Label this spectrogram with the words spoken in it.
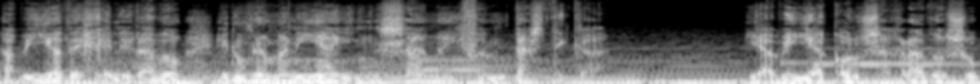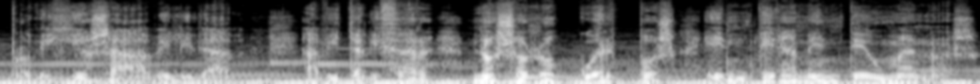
había degenerado en una manía insana y fantástica, y había consagrado su prodigiosa habilidad a vitalizar no solo cuerpos enteramente humanos,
